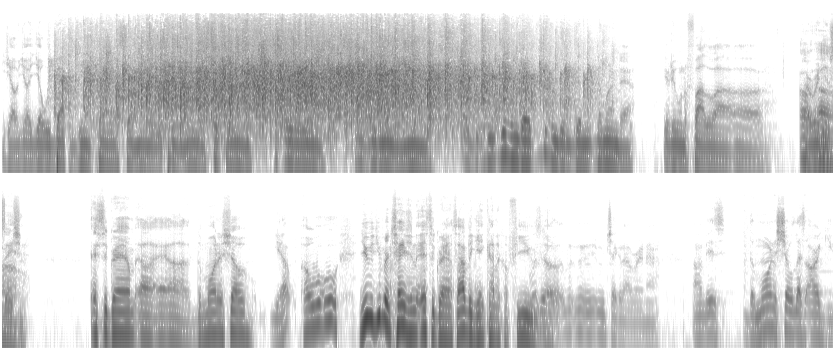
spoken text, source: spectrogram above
Yo, yo, yo, we back again. Class 798.9, Give them the, give them the, the, the rundown if they want to follow our, uh, our Oh, radio uh, station. Instagram, uh, uh, the morning show. Yep. Oh, you you've been changing the Instagram, so I've been getting kind of confused. Though. let, me, check it out right now. Um, is the morning show? Let's argue.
